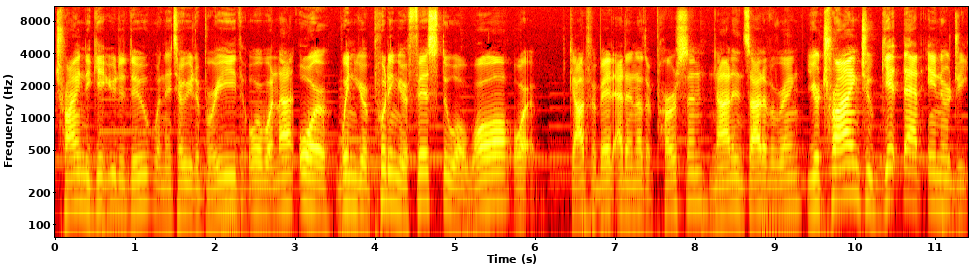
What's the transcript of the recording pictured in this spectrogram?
trying to get you to do when they tell you to breathe or whatnot, or when you're putting your fist through a wall or God forbid, at another person, not inside of a ring. You're trying to get that energy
